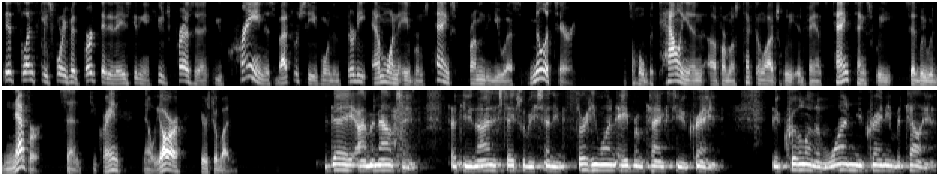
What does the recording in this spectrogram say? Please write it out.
It's Zelensky's 45th birthday today. He's getting a huge present. Ukraine is about to receive more than 30 M1 Abrams tanks from the U.S. military. That's a whole battalion of our most technologically advanced tank tanks we said we would never send to Ukraine. Now we are. Here's Joe Biden. Today, I'm announcing that the United States will be sending 31 Abram tanks to Ukraine, the equivalent of one Ukrainian battalion.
